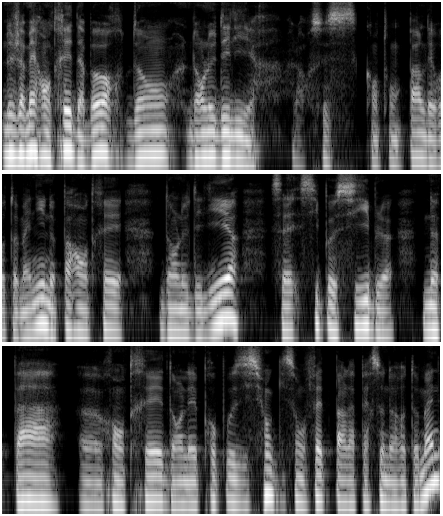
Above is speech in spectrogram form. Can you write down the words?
Ne jamais rentrer d'abord dans, dans le délire. Alors, quand on parle d'érotomanie, ne pas rentrer dans le délire, c'est si possible ne pas euh, rentrer dans les propositions qui sont faites par la personne ottomane,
